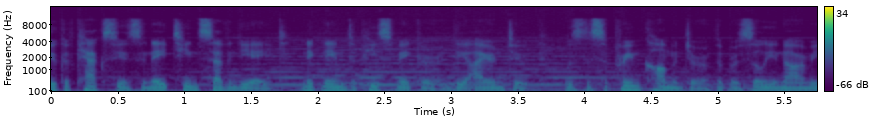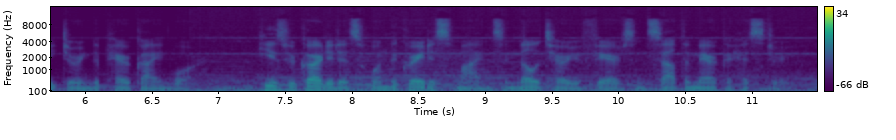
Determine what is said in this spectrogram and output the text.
Duke of Caxias in 1878, nicknamed the Peacemaker and the Iron Duke, was the supreme commander of the Brazilian army during the Paraguayan War. He is regarded as one of the greatest minds in military affairs in South America history.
